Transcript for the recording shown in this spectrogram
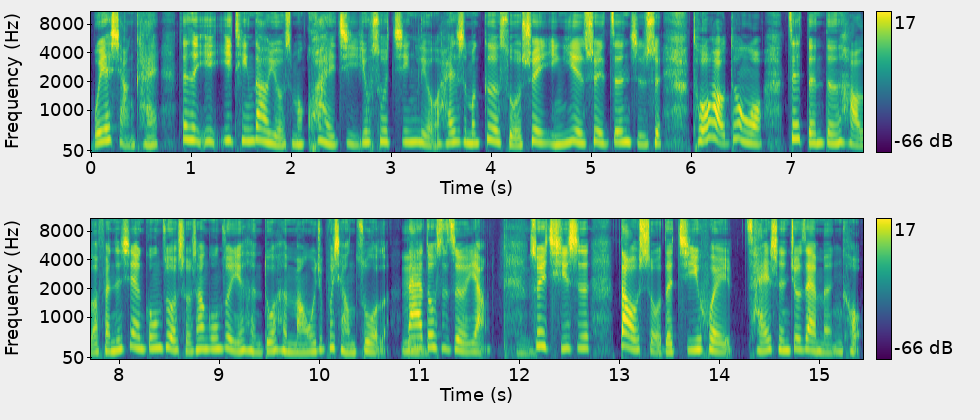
我也想开，但是一一听到有什么会计，又说金流，还是什么个所税、营业税、增值税，头好痛哦。再等等好了，反正现在工作手上工作也很多，很忙，我就不想做了。大家都是这样，所以其实到手的机会，财神就在门口。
